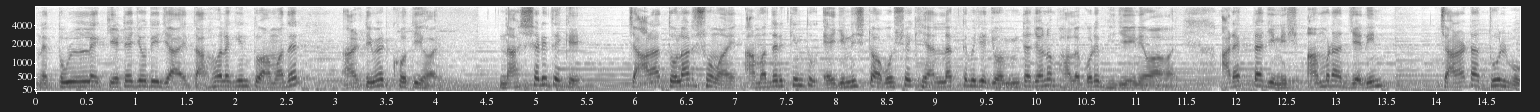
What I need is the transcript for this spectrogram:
মানে তুললে, কেটে যদি যায়, তাহলে কিন্তু আমাদের আলটিমেট ক্ষতি হয়। নার্সারি থেকে চারা তোলার সময় আমাদের কিন্তু এই জিনিসটা অবশ্যই খেয়াল রাখতে হবে যে জমিটা যেন ভালো করে ভিজিয়ে নেওয়া হয়। আরেকটা জিনিস, আমরা যেদিন চারাটা তুলবো,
